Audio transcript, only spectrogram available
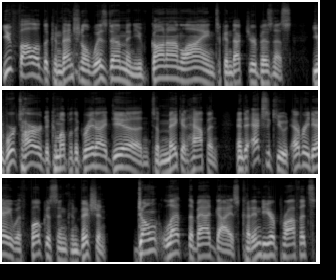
you've followed the conventional wisdom and you've gone online to conduct your business. You've worked hard to come up with a great idea and to make it happen and to execute every day with focus and conviction. Don't let the bad guys cut into your profits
